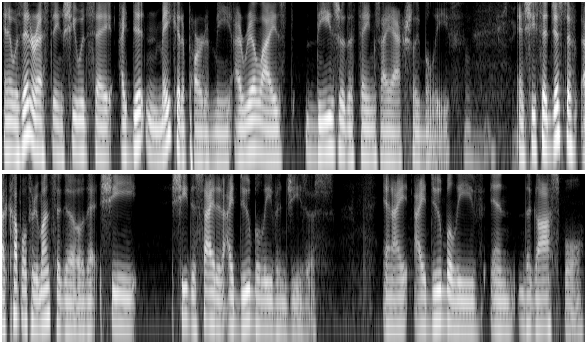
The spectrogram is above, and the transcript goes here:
And it was interesting. She would say, I didn't make it a part of me. I realized these are the things I actually believe. Hmm, and she said just a, a couple, three months ago that she she decided I do believe in Jesus. And I, I do believe in the gospel.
